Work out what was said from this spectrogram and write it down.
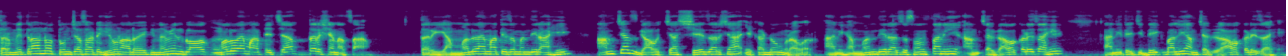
तर मित्रांनो तुमच्यासाठी घेऊन आलोय की नवीन ब्लॉग मलवाय मातेच्या दर्शनाचा. तर या मलवाय मातेचं मंदिर आहे आमच्याच गावच्या शेजारच्या एका डोंगरावर. आणि ह्या मंदिराचं संस्थान ही आमच्या गावाकडेच आहे आणि त्याची देखभाल ही आमच्या गावाकडेच आहे.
